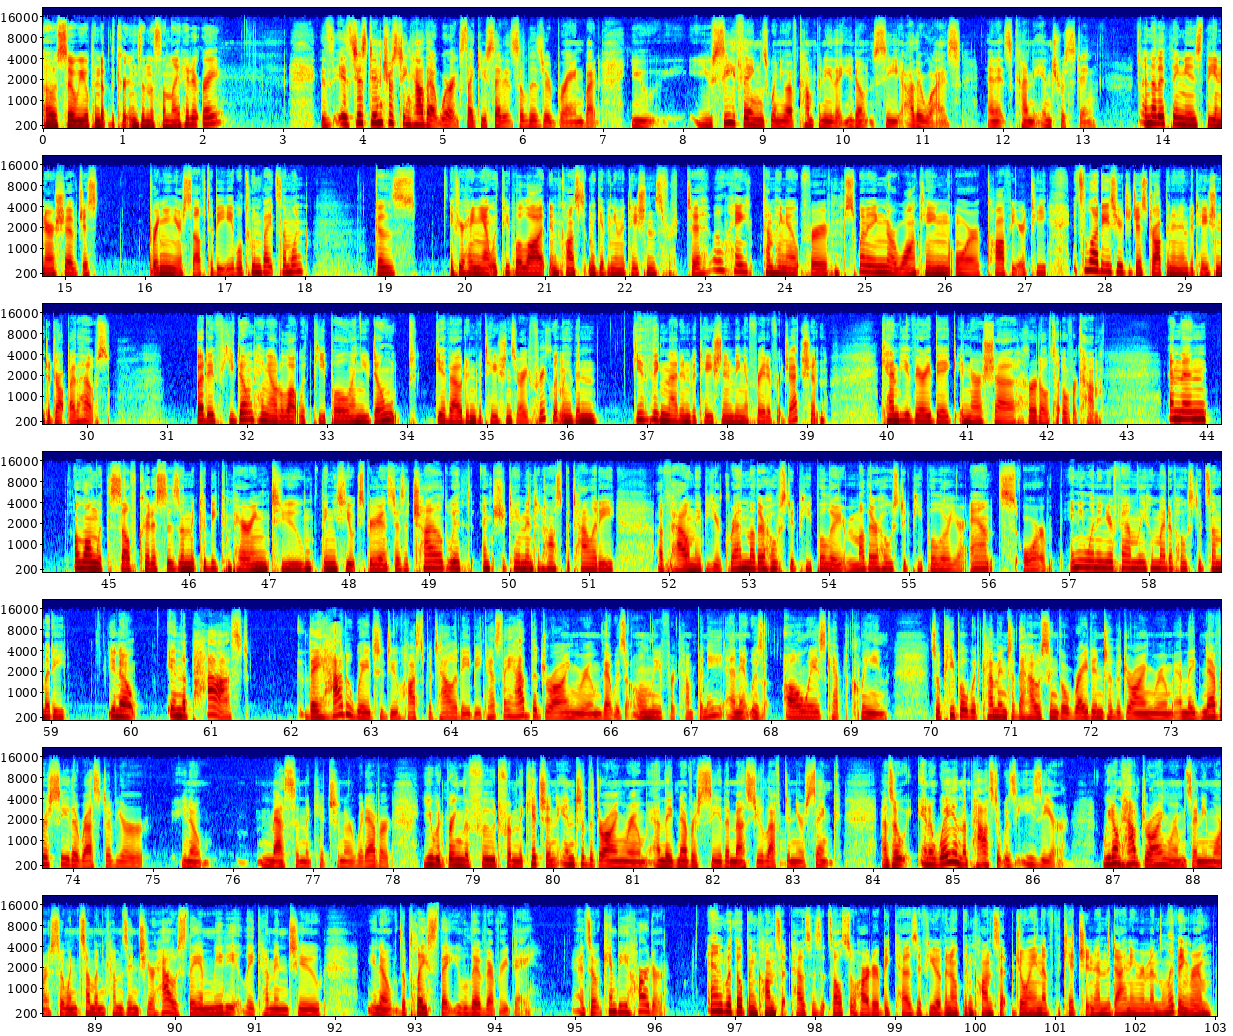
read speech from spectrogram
Oh, so we opened up the curtains and the sunlight hit it right? it's, it's just interesting how that works. Like you said, it's a lizard brain, but you you see things when you have company that you don't see otherwise, and it's kind of interesting. Another thing is the inertia of just bringing yourself to be able to invite someone, because if you're hanging out with people a lot and constantly giving invitations for, to, oh, hey, come hang out for swimming or walking or coffee or tea, it's a lot easier to just drop in an invitation to drop by the house. But if you don't hang out a lot with people and you don't give out invitations very frequently, then giving that invitation and being afraid of rejection can be a very big inertia hurdle to overcome. And then, along with the self criticism, it could be comparing to things you experienced as a child with entertainment and hospitality, of how maybe your grandmother hosted people, or your mother hosted people, or your aunts, or anyone in your family who might have hosted somebody. You know, in the past, they had a way to do hospitality because they had the drawing room that was only for company and it was always kept clean. So people would come into the house and go right into the drawing room and they'd never see the rest of your, you know, mess in the kitchen or whatever. You would bring the food from the kitchen into the drawing room and they'd never see the mess you left in your sink. And so, in a way, in the past, it was easier we don't have drawing rooms anymore. So when someone comes into your house, they immediately come into, you know, the place that you live every day. And so it can be harder. And with open concept houses, it's also harder because if you have an open concept join of the kitchen and the dining room and the living room,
